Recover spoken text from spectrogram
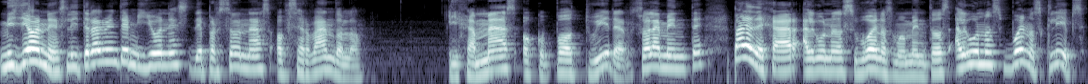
Millones, literalmente millones de personas observándolo. Y jamás ocupó Twitter, solamente para dejar algunos buenos momentos, algunos buenos clips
